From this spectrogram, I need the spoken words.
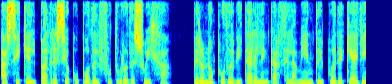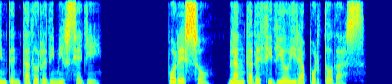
así que el padre se ocupó del futuro de su hija, pero no pudo evitar el encarcelamiento y puede que haya intentado redimirse allí. Por eso, Blanca decidió ir a por todas.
